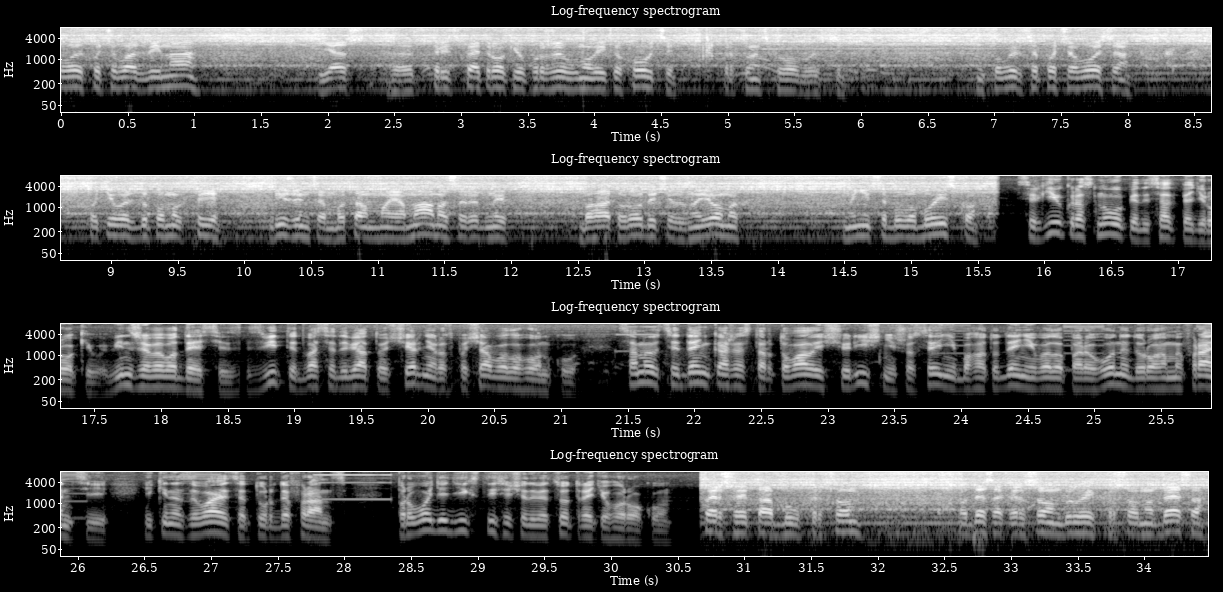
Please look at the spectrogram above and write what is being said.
коли почалась війна, я ж е, 35 років прожив в Новій Каховці Херсонської області. І коли все почалося, хотілося допомогти біженцям, бо там моя мама серед них, багато родичів, знайомих. Мені це було близько. Сергію Краснову 55 років. Він живе в Одесі. Звідти 29 червня розпочав велогонку. Саме в цей день, каже, стартували щорічні шосейні багатоденні велоперегони дорогами Франції, які називаються Тур де Франс. Проводять їх з 1903 року. Перший етап був Херсон, Одеса-Херсон, другий Херсон-Одеса.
